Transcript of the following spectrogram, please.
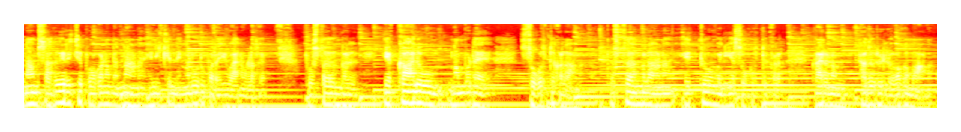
നാം സഹകരിച്ച് പോകണമെന്നാണ് എനിക്ക് നിങ്ങളോട് പറയുവാനുള്ളത്. പുസ്തകങ്ങൾ എക്കാലവും നമ്മുടെ സുഹൃത്തുക്കളാണ്. പുസ്തകങ്ങളാണ് ഏറ്റവും വലിയ സുഹൃത്തുക്കൾ. കാരണം അതൊരു ലോകമാണ്.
